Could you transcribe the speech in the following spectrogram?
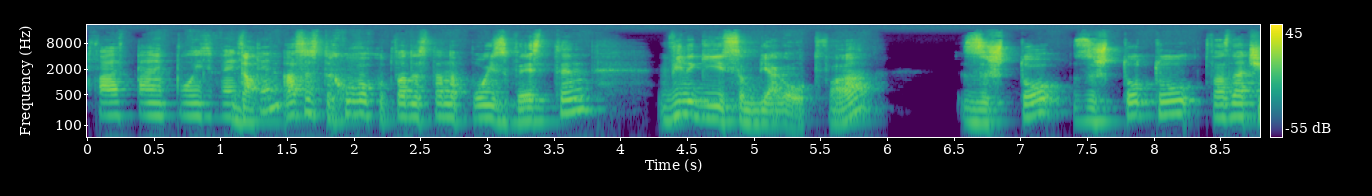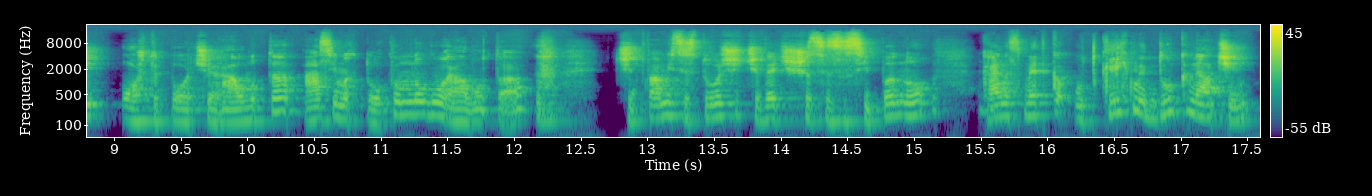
това да стане Да, по-известен. аз се страхувах от това да стана по-известен. Винаги съм бягал от това. Защо? Защото това значи още повече работа. Аз имах толкова много работа, че това ми се струваше, че вече ще се засипа, но крайна сметка открихме друг начин,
